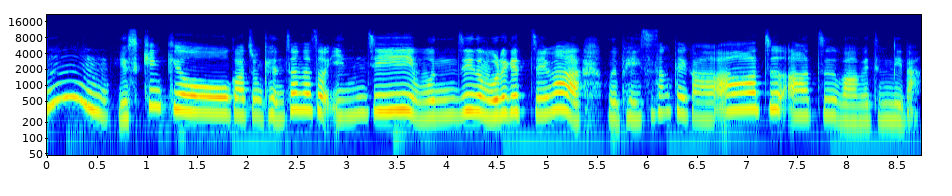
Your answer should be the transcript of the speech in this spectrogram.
음, 이 스킨케어가 좀 괜찮아서인지 뭔지는 모르겠지만 오늘 베이스 상태가 아주 아주 마음에 듭니다.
